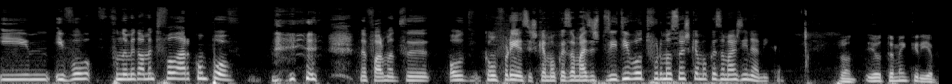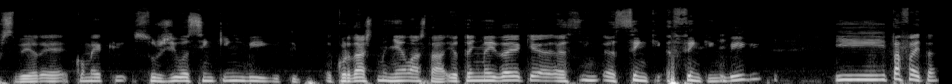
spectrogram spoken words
E, e vou fundamentalmente falar com o povo. na forma de, ou de conferências, que é uma coisa mais expositiva, ou de formações, que é uma coisa mais dinâmica. Pronto, eu também queria perceber é como é que surgiu a Thinking Big. Tipo, acordaste de manhã, lá está. Eu tenho uma ideia que é a, a, think, a Thinking Big e está feita.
